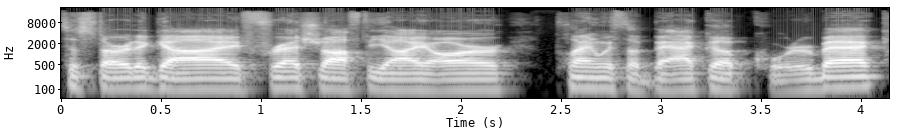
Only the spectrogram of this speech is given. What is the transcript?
to start a guy fresh off the IR playing with a backup quarterback,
